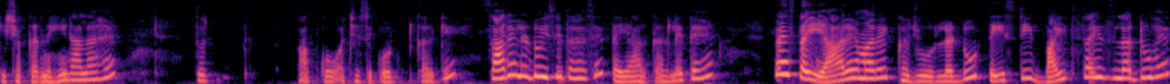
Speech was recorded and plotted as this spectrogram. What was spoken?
कि शक्कर नहीं डाला है। तो आपको अच्छे से कोट करके सारे लड्डू इसी तरह से तैयार कर लेते हैं। फ्रेंड्स, तैयार है हमारे खजूर laddoo. Tasty bite size laddoo है।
